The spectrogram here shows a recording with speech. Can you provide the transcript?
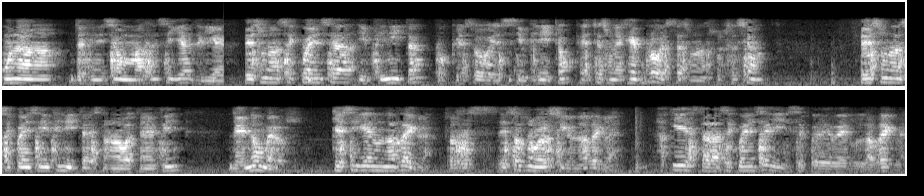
Una definición más sencilla diría es una secuencia infinita, porque eso es infinito. Este es un ejemplo, esta es una sucesión. Es una secuencia infinita, esto no va a tener fin, de números que siguen una regla. Entonces, estos números siguen una regla. Aquí está la secuencia y se puede ver la regla.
